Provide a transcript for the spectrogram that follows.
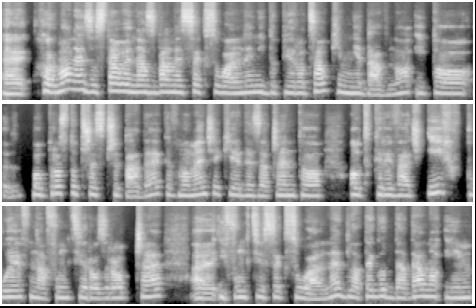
E, hormony zostały nazwane seksualnymi dopiero całkiem niedawno i to po prostu przez przypadek, w momencie, kiedy zaczęto odkrywać ich wpływ na funkcje rozrodcze e, i funkcje seksualne, dlatego nadano im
